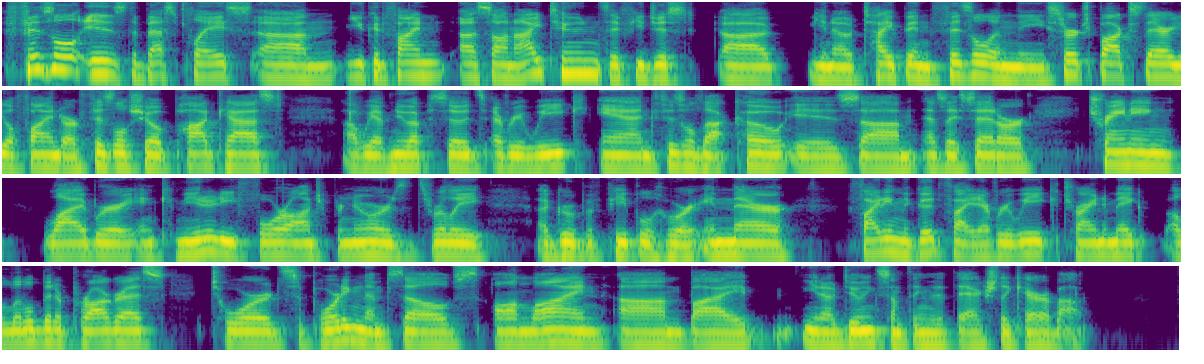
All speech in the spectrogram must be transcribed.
Fizzle is the best place. Um, you could find us on iTunes if you just uh, you know type in Fizzle in the search box there. You'll find our Fizzle Show podcast. Uh, we have new episodes every week, and Fizzle.co is, um, as I said, our training library and community for entrepreneurs. It's really a group of people who are in there fighting the good fight every week, trying to make a little bit of progress towards supporting themselves online um, by you know doing something that they actually care about.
